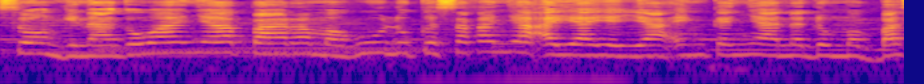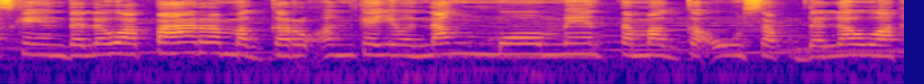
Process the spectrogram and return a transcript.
So, ang ginagawa niya para mahulog ka sa kanya, ay ayayain ka niya na lumabas kayong dalawa para magkaroon kayo ng moment na magkausap dalawa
